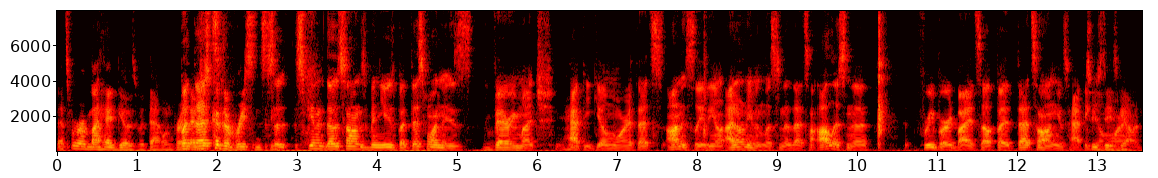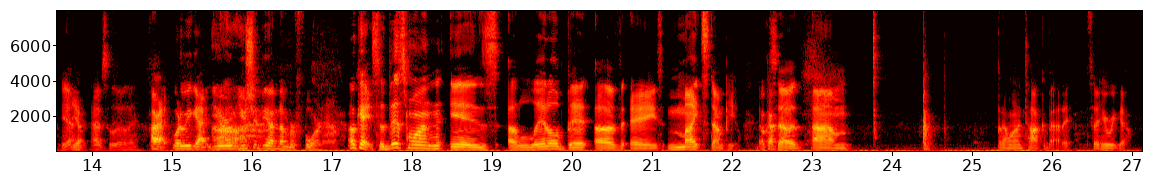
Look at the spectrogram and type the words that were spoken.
that's where my head goes with that one. But now, just that's- because of recency. So Skynyrd, those songs have been used, but this one is very much Happy Gilmore. That's honestly the I don't even listen to that song. I'll listen to Free Bird by itself, but that song is Happy Tuesday's Gilmore. Yeah, Yep. absolutely. All right, what do we got? You Ah. you should be on number four now. Okay, so this one is a little bit of a might stump you. Okay. So, um, but I want to talk about it. So here we go.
